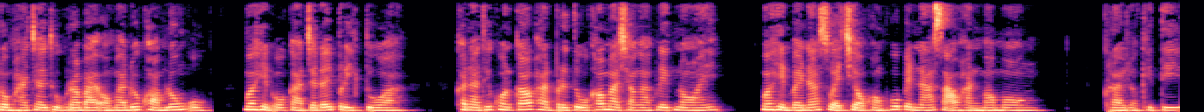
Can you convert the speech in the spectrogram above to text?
ลมหายใจถูกระบายออกมาด้วยความโล่งอก เมื่อเห็นโอกาสจะได้ปลีกตัว ขณะที่คนก้าวผ่านประตูเข้ามาชะงักเล็กน้อย เมื่อเห็นใบหน้าสวยเฉียวของผู้เป็นน้าสาวหันมามอง ใครหรอคิตตี้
